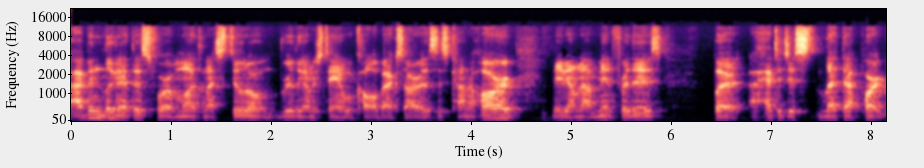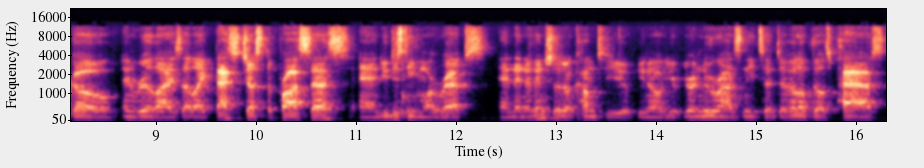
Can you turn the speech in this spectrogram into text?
i've been looking at this for a month and i still don't really understand what callbacks are. This is kind of hard. Maybe i'm not meant for this. But i had to just let that part go and realize that like that's just the process and you just need more reps. And then eventually it'll come to you. You know your, your neurons need to develop those paths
